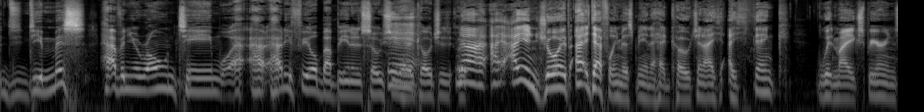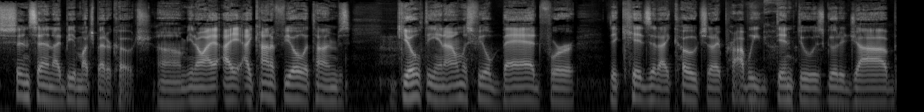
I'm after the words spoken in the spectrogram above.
do you miss having your own team? How, how do you feel about being an associate head coach? Is- No, I, I enjoy. I definitely miss being a head coach, and I I think with my experience since then, I'd be a much better coach. Um, you know, I, I, I kind of feel at times guilty, and I almost feel bad for the kids that I coach that I probably didn't do as good a job.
